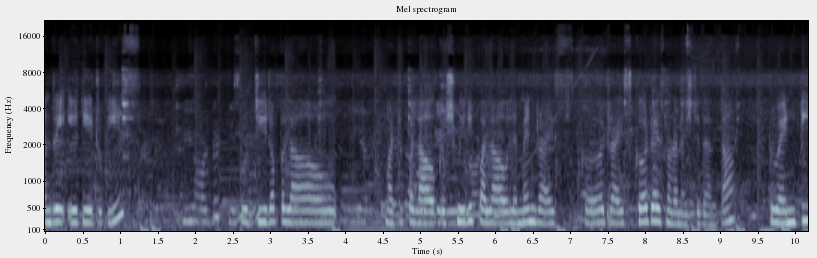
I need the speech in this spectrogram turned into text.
ಅಂದರೆ eighty eight rupees so jeera pulao matar pulao Kashmiri pulao lemon rice curd rice curd rice ನೋಡೋಣ ಎಷ್ಟಿದೆ ಅಂತ? ಟ್ವೆಂಟಿ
